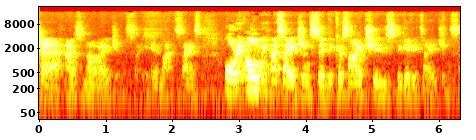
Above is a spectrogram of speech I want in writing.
chair has no agency in that sense, or it only has agency because I choose to give it agency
